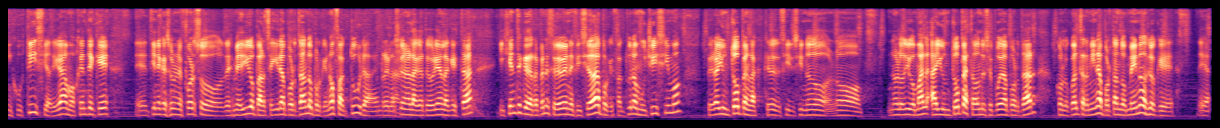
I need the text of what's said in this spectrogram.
injusticias, digamos, gente que eh, tiene que hacer un esfuerzo desmedido para seguir aportando porque no factura en relación a la categoría en la que está y gente que de repente se ve beneficiada porque factura muchísimo, pero hay un tope en la que, decir, si no, no, no lo digo mal, hay un tope hasta donde se puede aportar, con lo cual termina aportando menos de lo que eh,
